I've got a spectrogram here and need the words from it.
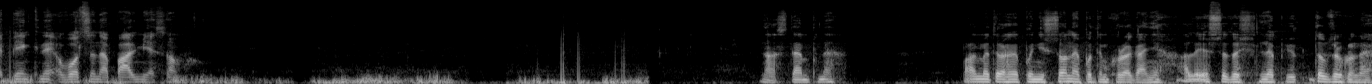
Ale piękne owoce na palmie są. Następne. Palmy trochę poniszczone po tym huraganie, ale jeszcze dość lepiej, dobrze wyglądają.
